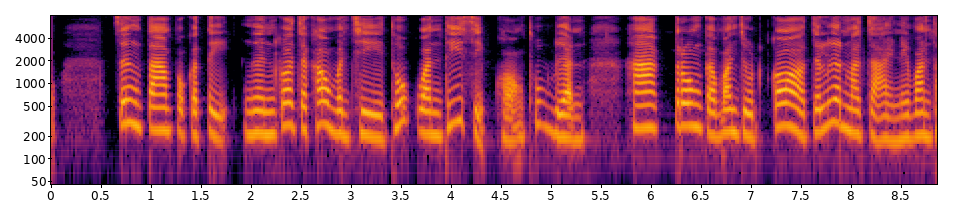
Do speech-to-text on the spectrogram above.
2569 ซึ่งตามปกติเงินก็จะเข้าบัญชีทุกวันที่ 10 ของทุกเดือน หากตรงกับวันหยุดก็จะเลื่อนมาจ่ายในวันท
